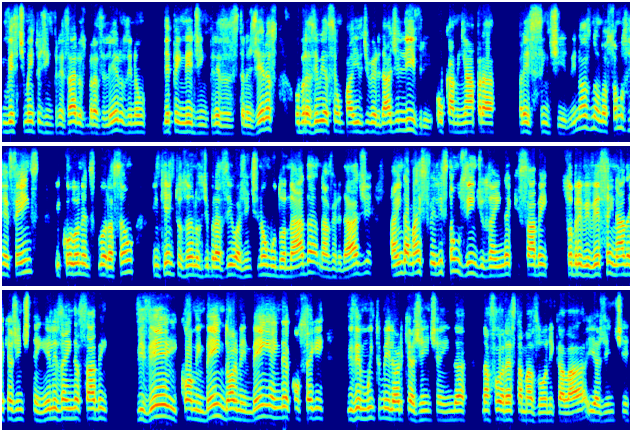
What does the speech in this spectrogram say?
investimento de empresários brasileiros e não depender de empresas estrangeiras. O Brasil ia ser um país de verdade livre, ou caminhar para esse sentido. E nós não, nós somos reféns e colônia de exploração. Em 500 anos de Brasil, a gente não mudou nada, na verdade. Ainda mais feliz estão os índios ainda que sabem sobreviver sem nada que a gente tem. Eles ainda sabem viver e comem bem, dormem bem, ainda conseguem viver muito melhor que a gente ainda na floresta amazônica lá, e a gente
